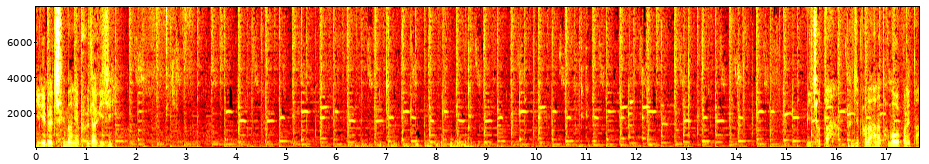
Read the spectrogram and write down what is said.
이게 며칠 만에 불닭이지? 미쳤다. 편집하다 하나 더 먹을 뻔했다.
